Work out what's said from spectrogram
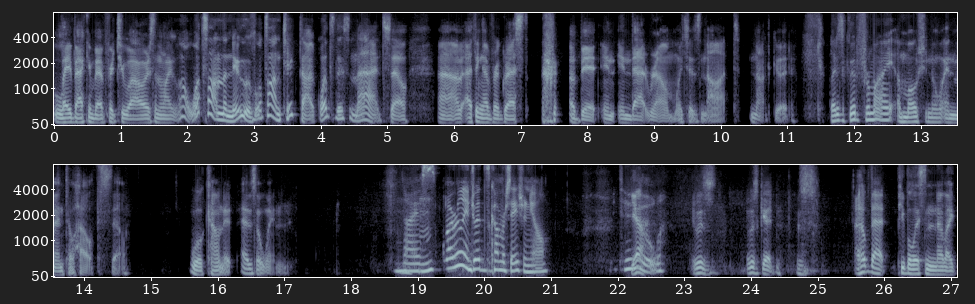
lay back in bed for two hours, and I'm like, oh, what's on the news? What's on TikTok? What's this and that? So uh, I think I've regressed a bit in in that realm, which is not not good, but it's good for my emotional and mental health. So we'll count it as a win. Nice. Well, I really enjoyed this conversation, y'all. too. Yeah. It was it was good. It was I hope that people listen and are like,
